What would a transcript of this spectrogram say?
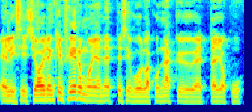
Eli siis joidenkin firmojen nettisivuilla, kun näkyy, että joku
